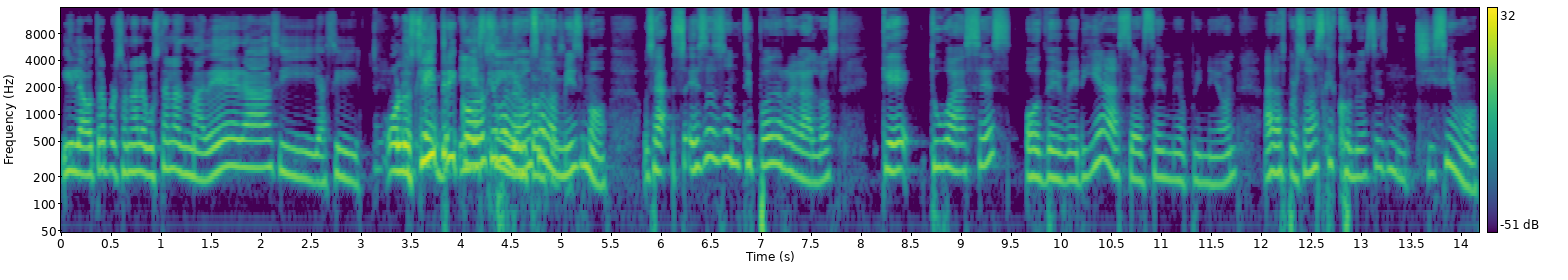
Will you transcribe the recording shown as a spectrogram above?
y la otra persona le gustan las maderas y así, o los cítricos. y es que volvemos a lo mismo. O sea, esos son tipo de regalos que tú haces o debería hacerse, en mi opinión, a las personas que conoces muchísimo.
